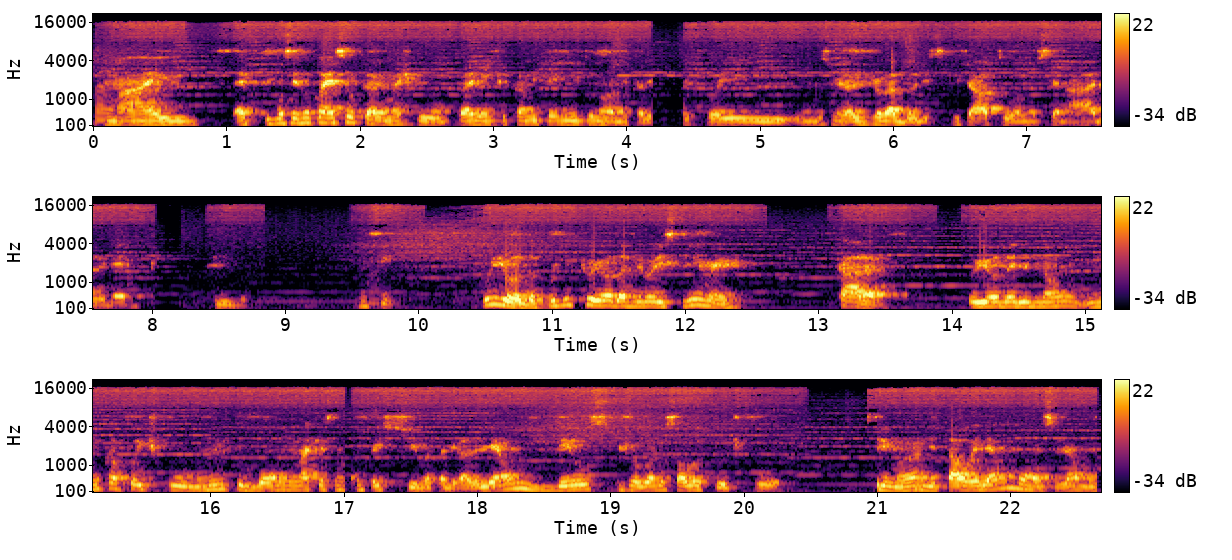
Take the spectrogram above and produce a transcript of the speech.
É. Mas é porque vocês não conhecem o Kami, mas tipo, pra gente o Kami tem muito nome, tá ligado? Ele foi um dos melhores jogadores que já atuou no cenário, ele é incrível. Enfim. O Yoda, por que, que o Yoda virou streamer? Cara, o Yoda ele não, nunca foi, tipo, muito bom na questão competitiva, tá ligado? Ele é um deus jogando solo queue, tipo, streamando e tal, ele é um monstro, ele é um monstro.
